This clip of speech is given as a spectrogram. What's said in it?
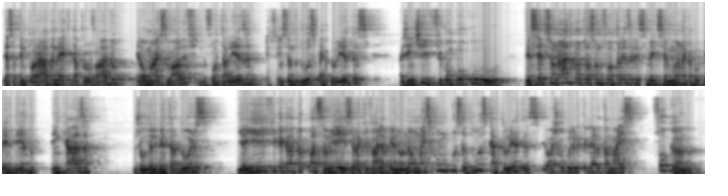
dessa temporada, né, que está provável, é o Max Wallace, do Fortaleza, custando duas cartoletas. A gente ficou um pouco decepcionado com a atuação do Fortaleza nesse meio de semana, acabou perdendo em casa no jogo da Libertadores. E aí fica aquela preocupação, e aí, será que vale a pena ou não? Mas como custa duas cartoletas, eu acho que é o goleiro que a galera está mais focando.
